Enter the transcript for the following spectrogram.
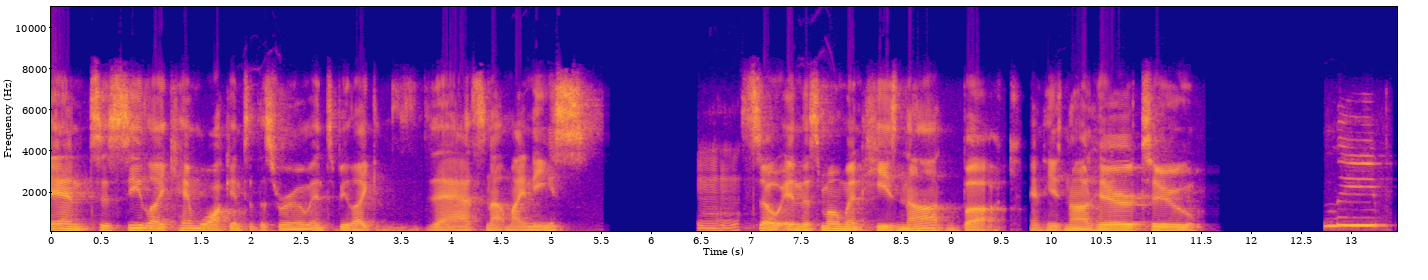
And to see like him walk into this room and to be like, that's not my niece. Mm-hmm. So in this moment, he's not Buck, and he's not here to leap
